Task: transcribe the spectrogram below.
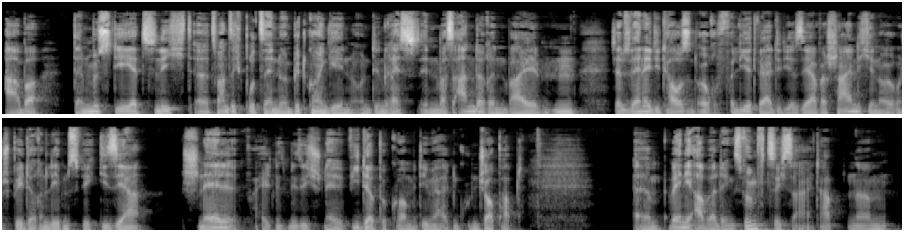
Aber dann müsst ihr jetzt nicht äh, 20 Prozent nur in Bitcoin gehen und den Rest in was anderen, weil hm, selbst wenn ihr die 1000 Euro verliert, werdet ihr sehr wahrscheinlich in eurem späteren Lebensweg die sehr schnell, verhältnismäßig schnell wiederbekommen, indem ihr halt einen guten Job habt. Ähm, wenn ihr allerdings 50 seid, habt eine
